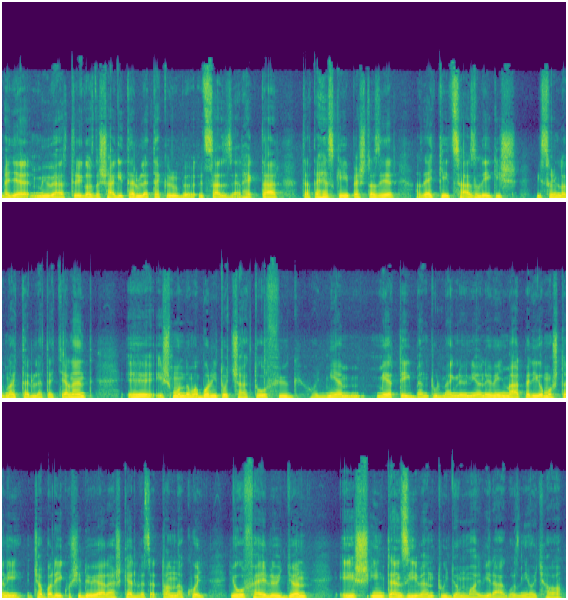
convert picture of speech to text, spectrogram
megye művelt gazdasági területe kb. 500 ezer hektár, tehát ehhez képest azért az 1-2 százalék is viszonylag nagy területet jelent, és mondom, a borítottságtól függ, hogy milyen mértékben tud megnőni a növény, már pedig a mostani csapadékos időjárás kedvezett annak, hogy jól fejlődjön, és intenzíven tudjon majd virágozni, hogyha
